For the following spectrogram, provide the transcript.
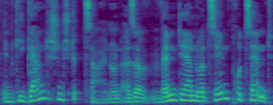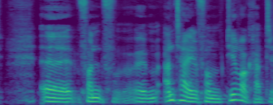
in gigantischen Stückzahlen. Und also wenn der nur zehn Prozent äh, von ähm, Anteil vom T-Rock hat,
